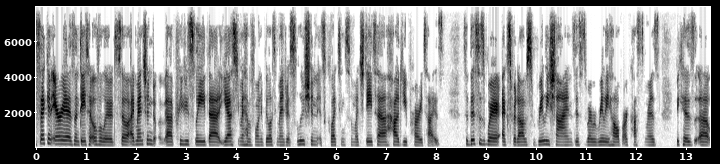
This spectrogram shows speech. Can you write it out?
The second area is on data overload. So I mentioned uh, previously that yes, you may have a vulnerability management solution. It's collecting so much data. How do you prioritize? So this is where Expert Ops really shines. This is where we really help our customers because uh,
